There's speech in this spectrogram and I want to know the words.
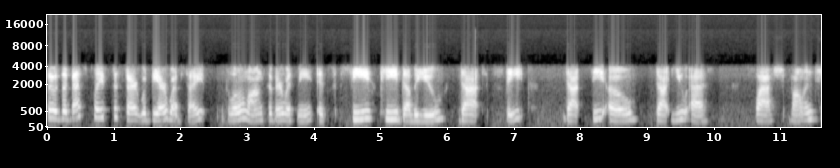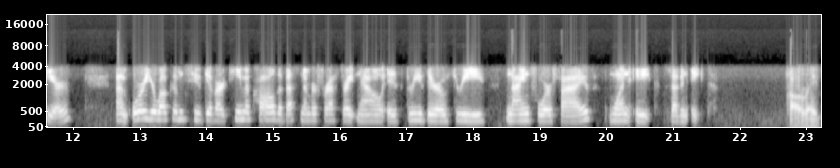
So the best place to start would be our website. It's a little long, so bear with me. It's cpw.state.co.us slash volunteer. Um, or you're welcome to give our team a call. The best number for us right now is 303 945 1878. All right.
